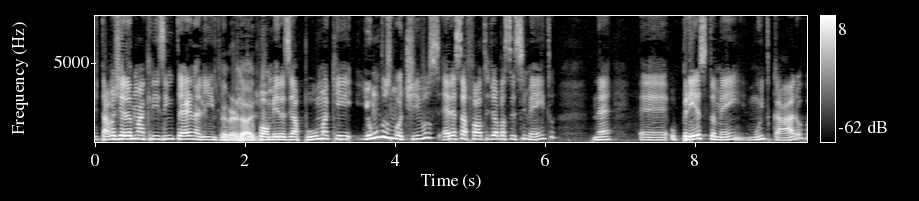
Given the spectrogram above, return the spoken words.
estava gerando uma crise interna ali entre, É o- entre o Palmeiras e a Puma, que, e um dos motivos era essa falta de abastecimento, né? É, o preço também, muito caro.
